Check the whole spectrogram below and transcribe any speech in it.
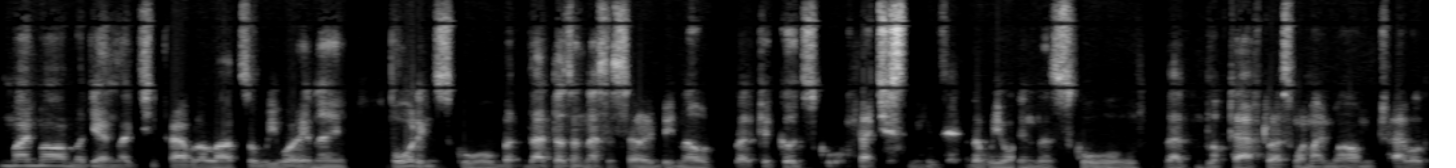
My mom, again, like she traveled a lot. So we were in a boarding school, but that doesn't necessarily no like a good school. That just means that we were in the school that looked after us when my mom traveled.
